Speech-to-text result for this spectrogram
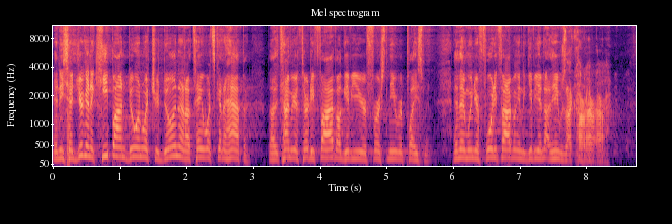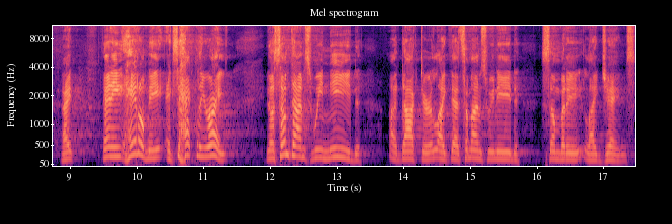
And he said, You're going to keep on doing what you're doing, and I'll tell you what's going to happen. By the time you're 35, I'll give you your first knee replacement. And then when you're 45, I'm going to give you another. And he was like, right? And he handled me exactly right. You know, sometimes we need a doctor like that. Sometimes we need somebody like James.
